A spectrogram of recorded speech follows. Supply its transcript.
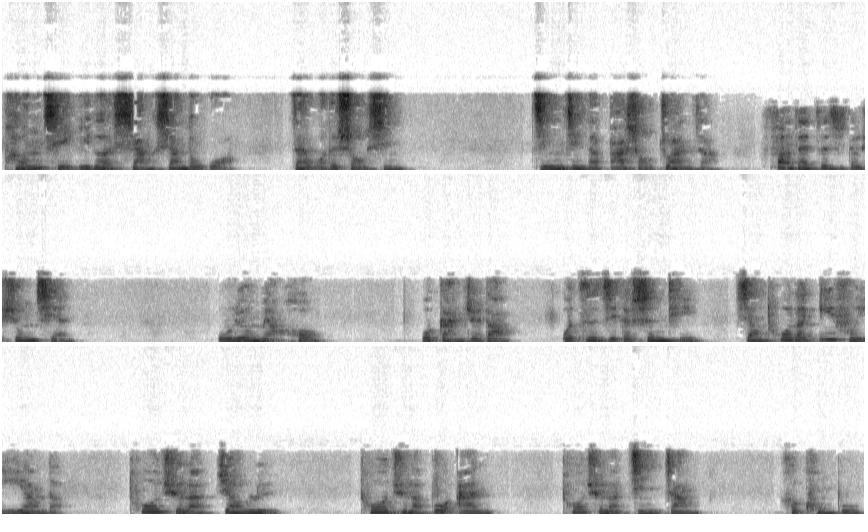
捧起一个想象的我，在我的手心，紧紧的把手攥着，放在自己的胸前。五六秒后，我感觉到我自己的身体像脱了衣服一样的脱去了焦虑，脱去了不安。脱去了紧张和恐怖，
